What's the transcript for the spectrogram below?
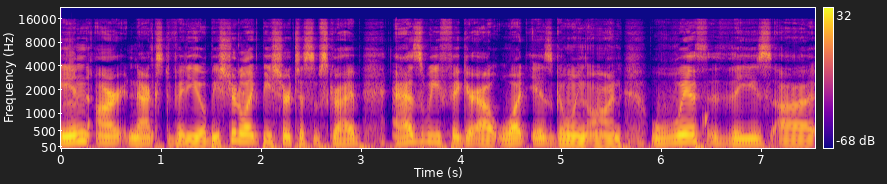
in our next video. Be sure to like, be sure to subscribe as we figure out what is going on with these uh,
